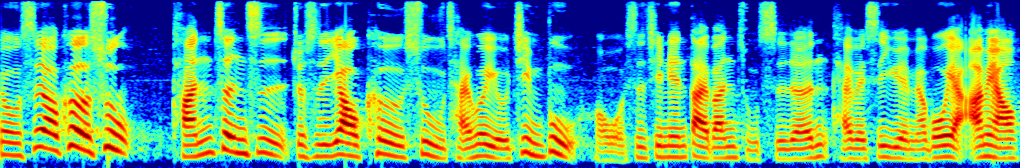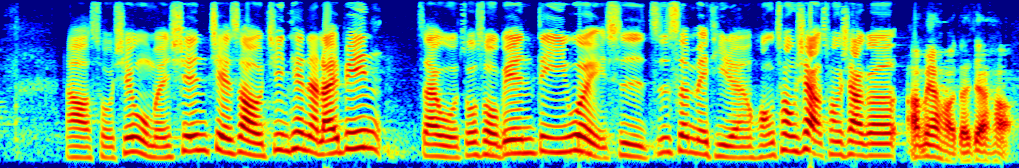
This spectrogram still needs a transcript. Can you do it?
有事要客诉，谈政治就是要客诉才会有进步。哦，我是今天代班主持人，台北市议员苗博雅阿苗。那首先我们先介绍今天的来宾，在我左手边第一位是资深媒体人黄创夏，创夏哥。阿苗好，大家好。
